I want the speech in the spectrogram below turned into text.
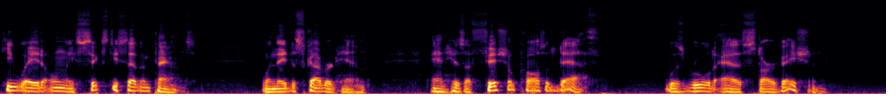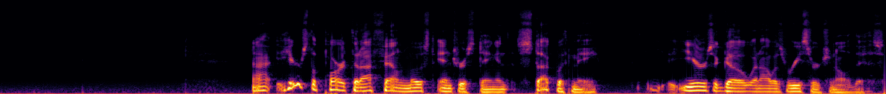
He weighed only 67 pounds when they discovered him and his official cause of death was ruled as starvation. Now, here's the part that I found most interesting and that stuck with me years ago when I was researching all this.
